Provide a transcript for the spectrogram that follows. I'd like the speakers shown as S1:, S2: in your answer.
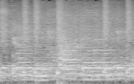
S1: It's getting harder.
